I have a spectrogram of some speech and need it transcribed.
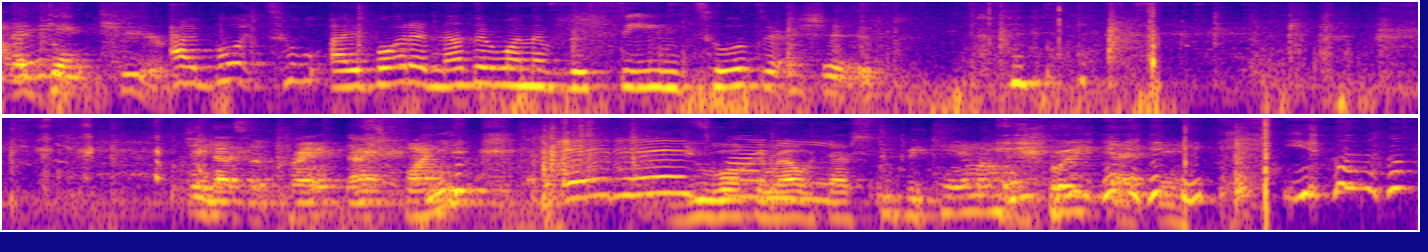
I don't care. I bought two. I bought another one of the same toothbrushes. Think that's a prank? That's funny? It is You walking around with that stupid camera? I'm gonna break that thing. You.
